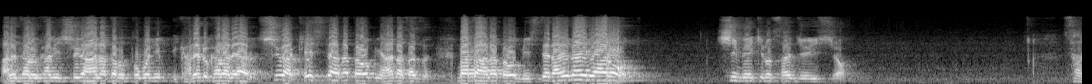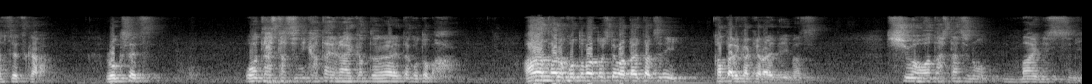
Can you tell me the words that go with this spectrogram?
あなたの神主があなたと共に行かれるからである。主は決してあなたを見放さずまたあなたを見捨てられないであろう。新明記の31章。3節から。6節。私たちに語られられた言葉あなたの言葉として私たちに語りかけられています。主は私たちの前に進み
